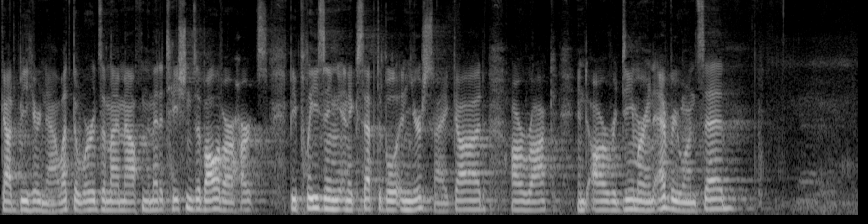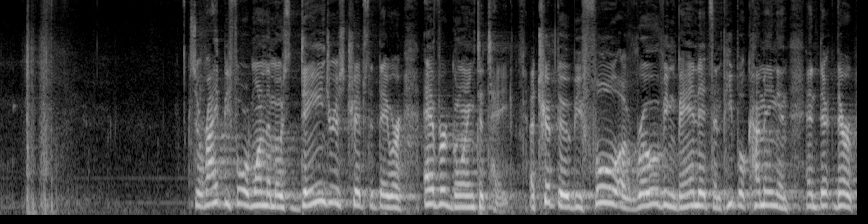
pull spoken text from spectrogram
God, be here now. Let the words of my mouth and the meditations of all of our hearts be pleasing and acceptable in your sight. God, our rock and our redeemer. And everyone said, So, right before one of the most dangerous trips that they were ever going to take, a trip that would be full of roving bandits and people coming, and, and there, there,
